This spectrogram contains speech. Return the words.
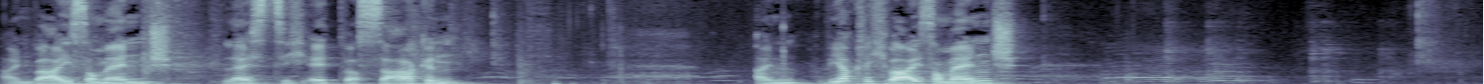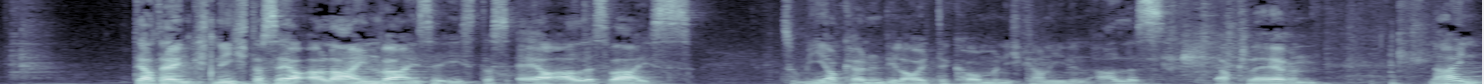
Ein weiser Mensch lässt sich etwas sagen. Ein wirklich weiser Mensch der denkt nicht, dass er allein weise ist, dass er alles weiß. Zu mir können die Leute kommen, ich kann ihnen alles erklären. Nein,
